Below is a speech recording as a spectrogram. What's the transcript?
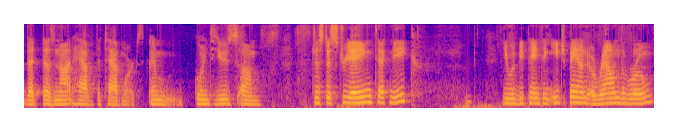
that does not have the tab marks. I'm going to use um, just a striating technique. You would be painting each band around the room.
